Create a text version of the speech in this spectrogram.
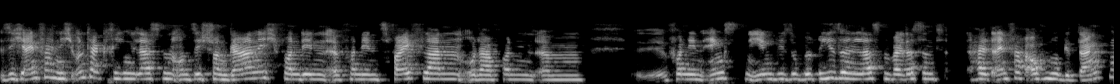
sich einfach nicht unterkriegen lassen und sich schon gar nicht von den, äh, von den Zweiflern oder von ähm, äh, von den Ängsten irgendwie so berieseln lassen, weil das sind halt einfach auch nur Gedanken,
